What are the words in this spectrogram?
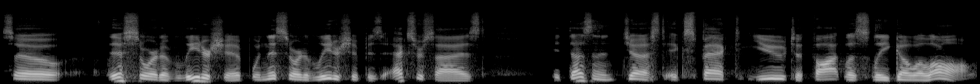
So, this sort of leadership, when this sort of leadership is exercised, it doesn't just expect you to thoughtlessly go along.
